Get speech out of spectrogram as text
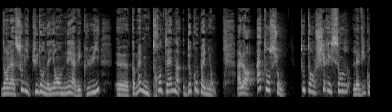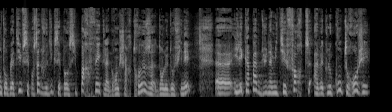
dans la solitude, en ayant emmené avec lui euh, quand même une trentaine de compagnons. Alors attention, tout en chérissant la vie contemplative. C'est pour ça que je vous dis que ce n'est pas aussi parfait que la Grande Chartreuse dans le Dauphiné. Euh, il est capable d'une amitié forte avec le comte Roger,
